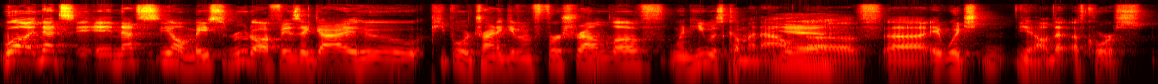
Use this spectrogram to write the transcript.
Well, and that's and that's you know Mason Rudolph is a guy who people were trying to give him first round love when he was coming out yeah. of uh, it, which you know that of course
